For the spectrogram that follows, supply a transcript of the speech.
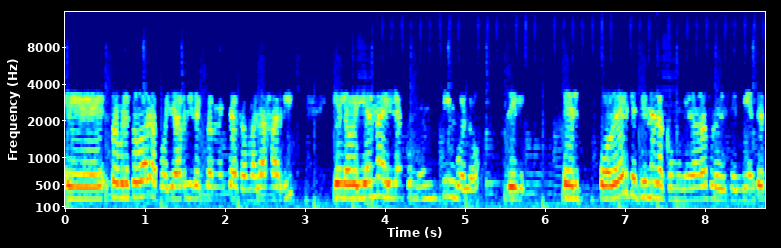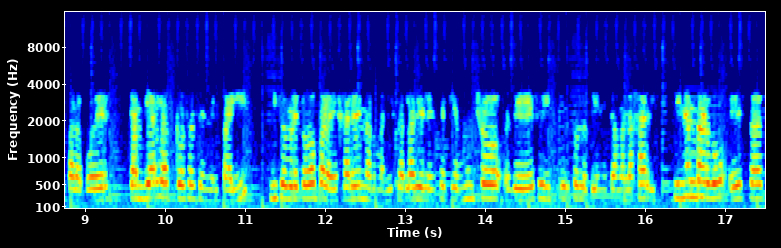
eh, sobre todo al apoyar directamente a Kamala Harris, que lo veían a ella como un símbolo de el poder que tiene la comunidad afrodescendiente para poder cambiar las cosas en el país y sobre todo para dejar de normalizar la violencia que mucho de ese discurso lo tiene Kamala Harris. Sin embargo, estas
